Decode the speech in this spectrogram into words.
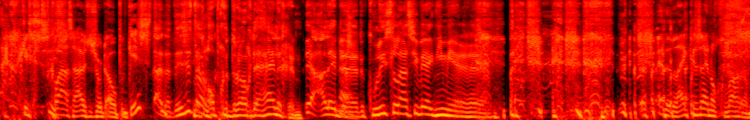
eigenlijk is het glazen huis een soort open kist. Nou, dat is het ook. opgedroogde heiligen. Ja, alleen de, de koelinstallatie werkt niet meer. eh. En de lijken zijn nog warm.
